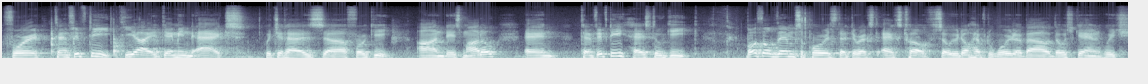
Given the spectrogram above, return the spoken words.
for 1050 Ti Gaming X, which it has uh, 4 gig on this model, and 1050 has 2 gig. Both of them supports the DirectX 12, so you don't have to worry about those games which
